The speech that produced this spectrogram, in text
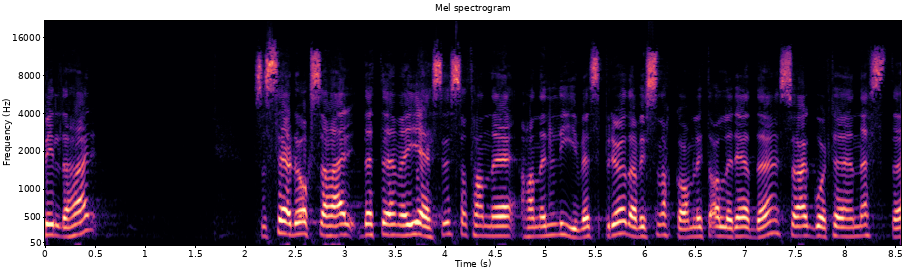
bilde her. Så ser du også her dette med Jesus, at han er, han er livets brød. Det har vi snakka om litt allerede. Så jeg går til neste,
